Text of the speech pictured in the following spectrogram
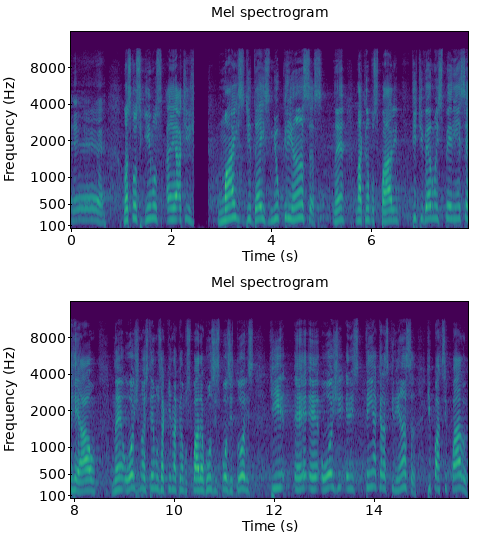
É, nós conseguimos é, atingir mais de 10 mil crianças né, na Campus Party que tiveram uma experiência real. Né? Hoje nós temos aqui na Campus Party alguns expositores que é, é, hoje eles têm aquelas crianças que participaram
